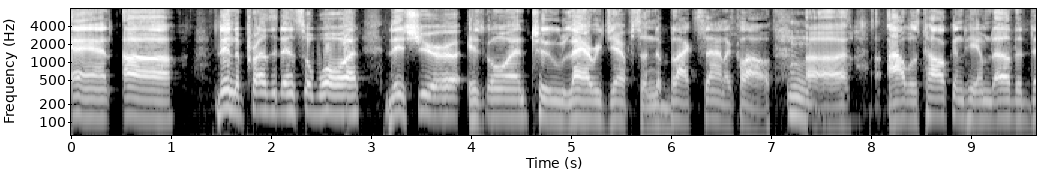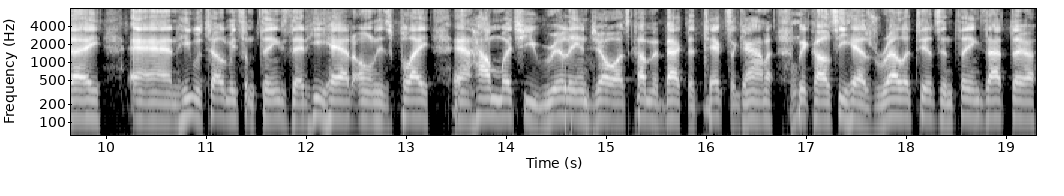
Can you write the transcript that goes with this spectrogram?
and uh, then the President's Award this year is going to Larry Jefferson, the Black Santa Claus. Mm. Uh, I was talking to him the other day, and he was telling me some things that he had on his play and how much he really enjoys coming back to Texarkana because he has relatives and things out there.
